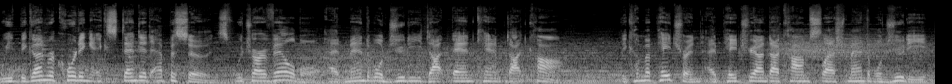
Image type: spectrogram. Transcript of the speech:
We've begun recording extended episodes, which are available at mandiblejudy.bandcamp.com. Become a patron at patreon.com slash mandiblejudy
